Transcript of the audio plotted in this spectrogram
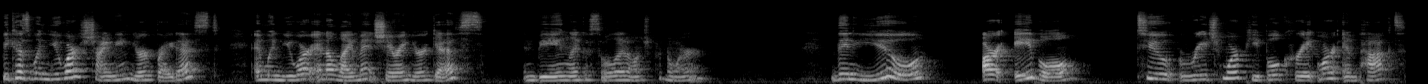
Because when you are shining your brightest and when you are in alignment, sharing your gifts and being like a solid entrepreneur, then you are able to reach more people, create more impact,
